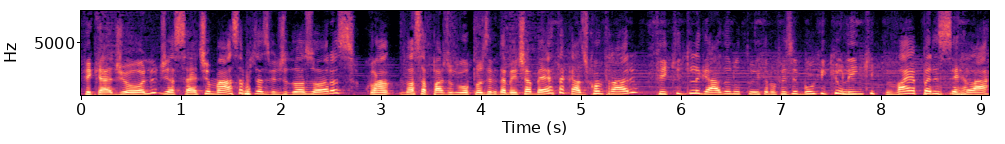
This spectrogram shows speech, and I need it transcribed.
ficar de olho, dia 7 de março, a partir das 22 horas, com a nossa página do Google Plus devidamente aberta. Caso contrário, fique ligado no Twitter no Facebook que o link vai aparecer lá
